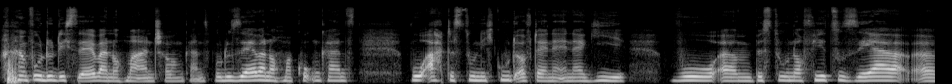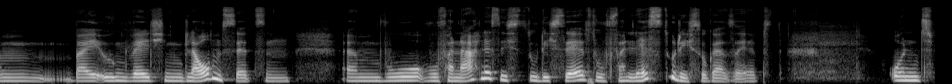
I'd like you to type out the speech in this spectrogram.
wo du dich selber nochmal anschauen kannst, wo du selber nochmal gucken kannst, wo achtest du nicht gut auf deine Energie, wo ähm, bist du noch viel zu sehr ähm, bei irgendwelchen Glaubenssätzen, ähm, wo, wo vernachlässigst du dich selbst, wo verlässt du dich sogar selbst. Und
